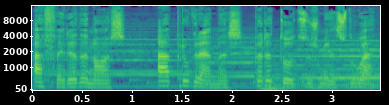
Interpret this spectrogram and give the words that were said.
à Feira da Nós, há programas para todos os meses do ano.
